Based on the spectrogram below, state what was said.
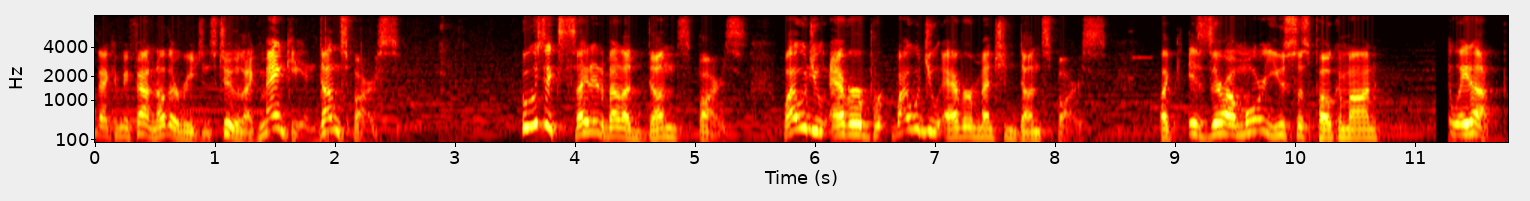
that can be found in other regions too, like Mankey and Dunsparce. Who's excited about a Dunsparce? Why would you ever, why would you ever mention Dunsparce? Like, is there a more useless Pokemon? Wait up.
